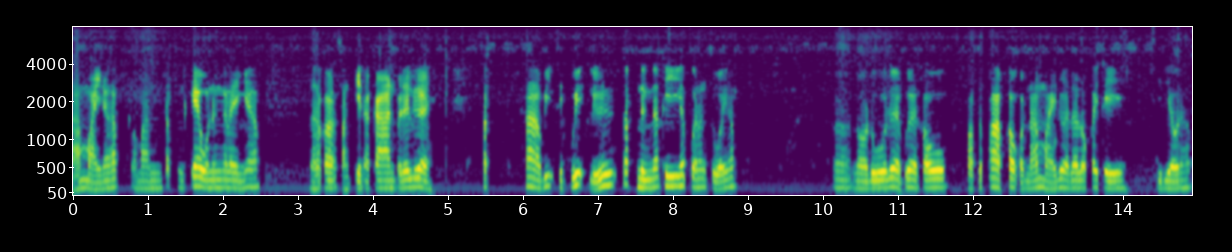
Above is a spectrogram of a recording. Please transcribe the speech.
น้ำใหม่นะครับ ประมาณสักแก้วหนึ่งอะไรอย่างเงี้ยครับแล้วก็สังเกตอาการไปเรื่อยๆสักห้าวิสิบวิหรือสักหนึ่งนาทีครับกำลังสวยครับ ก็รอดูเรื่อยเพื่อเขาปรับสภาพเข้ากับน้ำใหม่ด้วยแล้วเราค่อยเททีเดียวนะครับ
